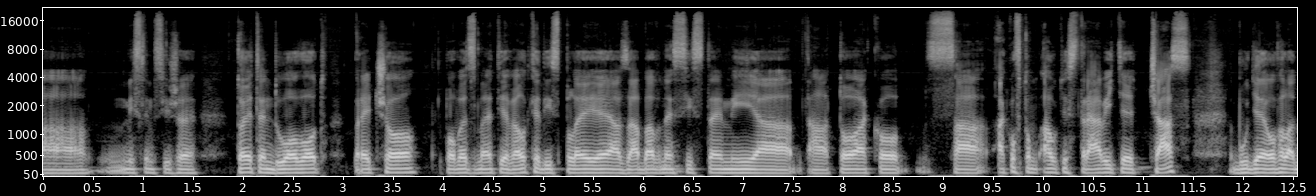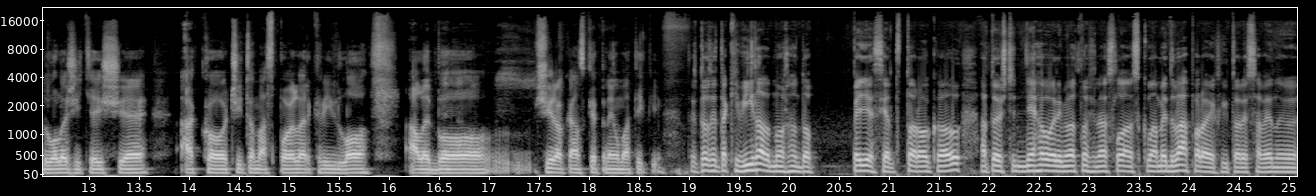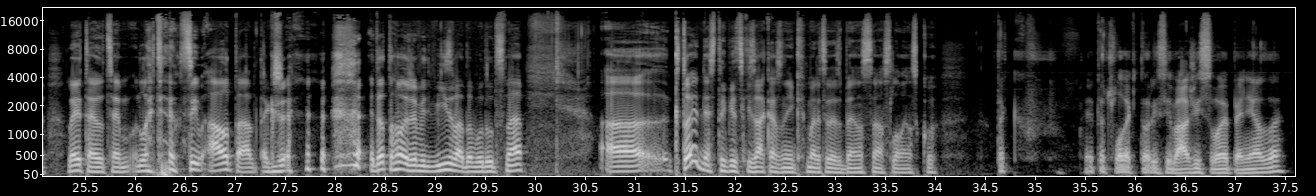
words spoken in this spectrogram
myslím si, že to je ten dôvod, prečo povedzme tie veľké displeje a zábavné systémy a, a to, ako, sa, ako v tom aute strávite čas, bude oveľa dôležitejšie ako či to má spoiler krídlo alebo širokánske pneumatiky. Tak to je taký výhľad možno do 50-100 rokov a to ešte nehovoríme o tom, že na Slovensku máme dva projekty, ktoré sa venujú letajúcim, letajúcim autám, takže toto môže byť výzva do budúcna. Kto je dnes typický zákazník Mercedes-Benz na Slovensku? Tak je to človek, ktorý si váži svoje peniaze,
